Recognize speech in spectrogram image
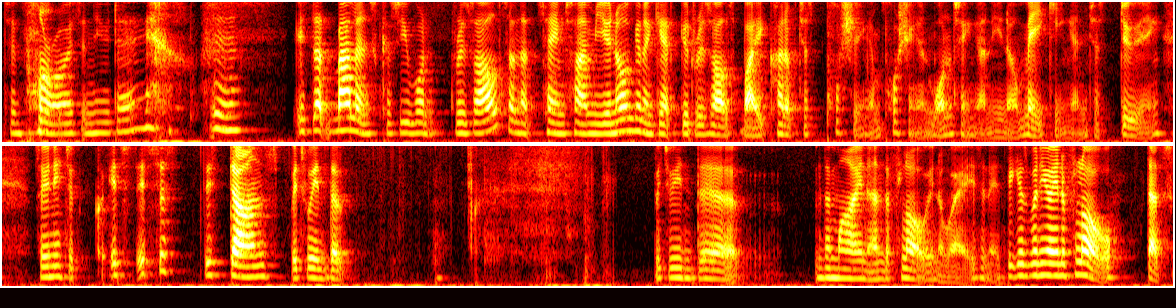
tomorrow is a new day. Mm. it's that balance because you want results and at the same time you're not going to get good results by kind of just pushing and pushing and wanting and you know making and just doing so you need to it's it's just this dance between the between the the mind and the flow in a way isn't it? Because when you're in a flow that's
